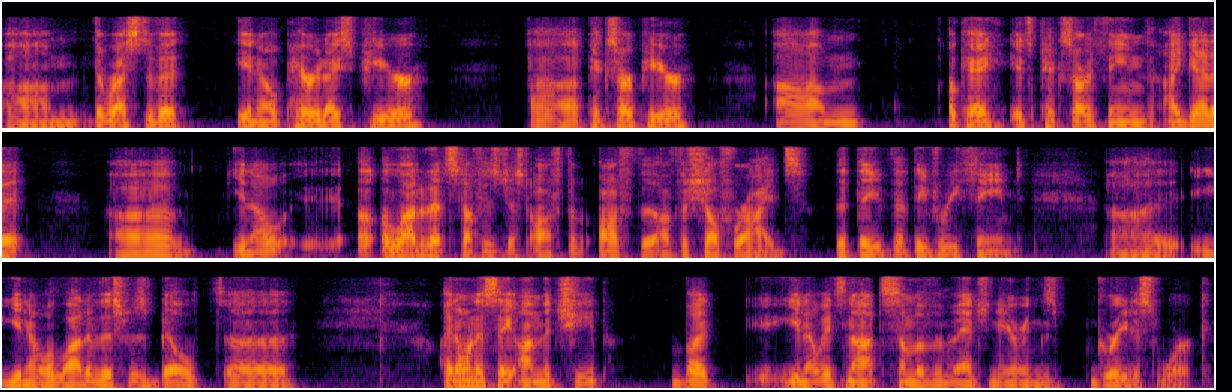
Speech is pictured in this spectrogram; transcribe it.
Um, the rest of it, you know, Paradise Pier, uh, Pixar Pier. Um, okay, it's Pixar themed. I get it. Uh, you know, a, a, lot of that stuff is just off the off the off the shelf rides that they that they've rethemed. Uh, you know, a lot of this was built. Uh, I don't want to say on the cheap, but you know, it's not some of Imagineering's greatest work.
